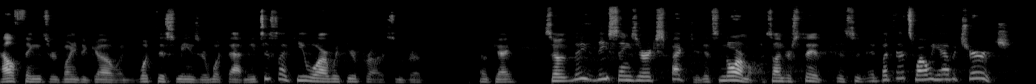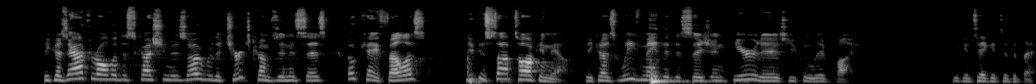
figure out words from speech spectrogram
how things are going to go and what this means or what that means, just like you are with your Protestant brother. Okay, so these, these things are expected. It's normal. It's understood. It's, but that's why we have a church, because after all the discussion is over, the church comes in and says, "Okay, fellas, you can stop talking now because we've made the decision. Here it is. You can live by it." you can take it to the bank.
